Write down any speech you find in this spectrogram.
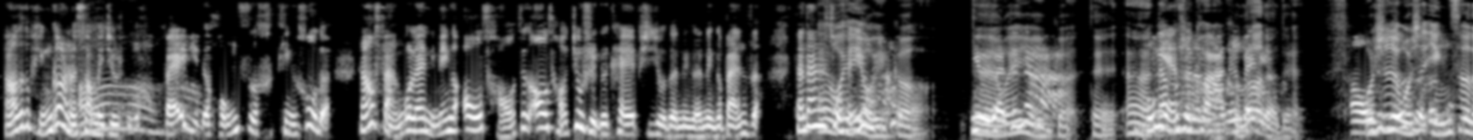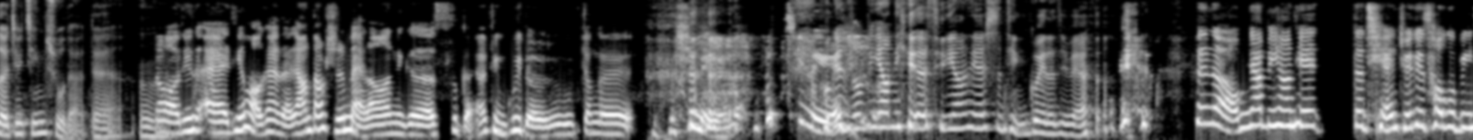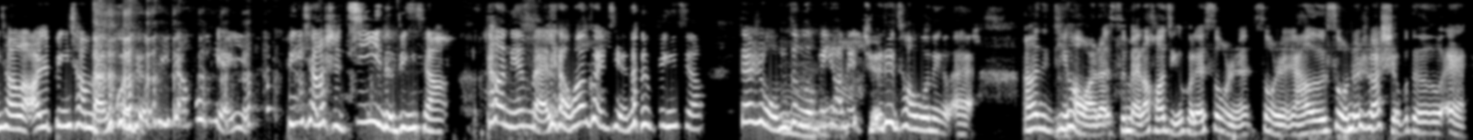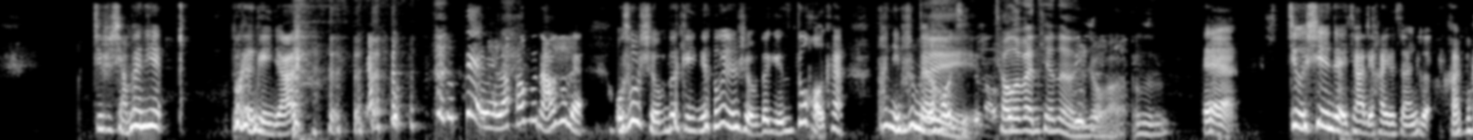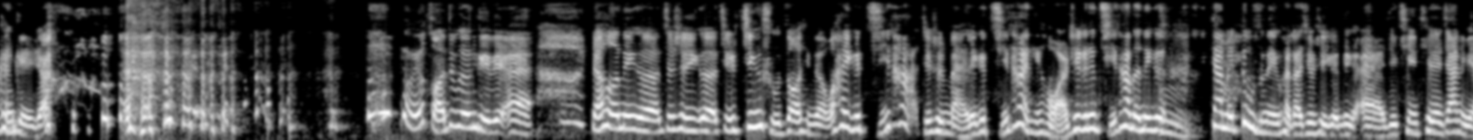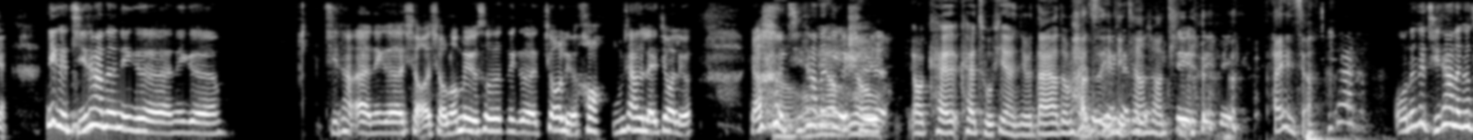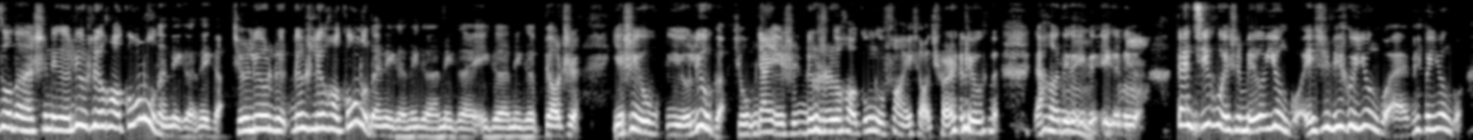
然后这个瓶盖呢上面就是白底的红字挺厚的，然后反过来里面一个凹槽，这个凹槽就是一个开啤酒的那个那个扳子，但但是做成有一个，有一个对，呃，红颜色的吧，那个的，对。哦，我是我是银色的，就金属的，对，嗯，哦，就是哎，挺好看的。然后当时买了那个四个，还挺贵的，将个七美元的，七美元。我跟你说，冰箱贴，冰箱贴是挺贵的，这边。真的，我们家冰箱贴的钱绝对超过冰箱了，而且冰箱蛮贵的，冰箱不便宜，冰箱是记忆的冰箱，当年买两万块钱的冰箱，但是我们这么多冰箱贴绝对超过那个，哎。然后你挺好玩的，是买了好几个回来送人，送人，然后送人的时候舍不得，哎，就是想半天不肯给人家，都带来了还不拿出来，我说舍不得给人家，为什么舍不得给？多好看，他你不是买了好几个吗，挑了半天的，你知道吗？嗯，哎，就现在家里还有三个，还不肯给人家。特别好，就跟给别哎，然后那个就是一个就是金属造型的，我还有一个吉他，就是买了一个吉他，挺好玩，就那个吉他的那个下面肚子那一块，它就是一个那个哎，就贴贴在家里面。那个吉他的那个那个吉他呃那个小小罗妹妹说那个交流，好，我们下次来交流。然后吉他的那个是要开开图片，就是大家都把自己冰箱上贴，对对对，拍 一下。我那个吉他那个做的呢是那个六十六号公路的那个那个，就是六六六十六号公路的那个那个那个一个那个标志，也是有有六个，就我们家也是六十六号公路放一小圈六的，然后那个一个一个那个，但几乎也是没有用过，也是没有用过，哎，没有用过。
